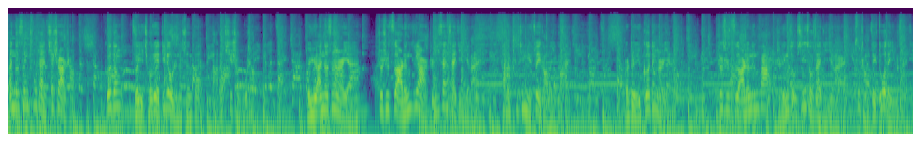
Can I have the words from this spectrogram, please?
安德森出战七十二场，戈登则以球队第六人的身份打了七十五场。对于安德森而言，这是自二零一二至一三赛季以来他的出勤率最高的一个赛季；而对于戈登而言，这是自2008至09新秀赛季以来出场最多的一个赛季。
